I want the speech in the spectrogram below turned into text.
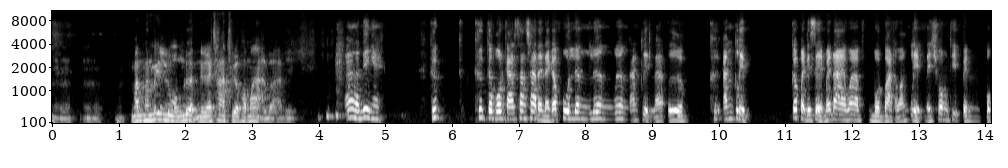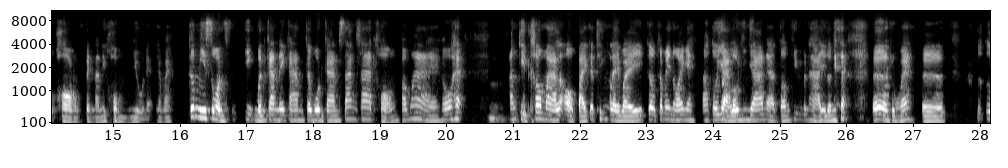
อืมอืมมันมันไม่รวมเลือดเนื้อชาติเชื้อพม่าหรือเปล่าครับพี่เออนี่ไง คือคือกระบวนการสร้างชาติไหนๆก็พูดเรื่องเรื่องเรื่องอังกฤษแล้วเออ คืออังกฤษก็ปฏิเสธไม่ได้ว่าบทบาทของอังกฤษในช่วงที่เป็นปกครองเป็นอาณานิคมอยู่เนี่ยใช่ไหมก็มีส่วนอีกเหมือนกันในการกระบวนการสร้างชาติของพม่าไงเพราะว่า อืมอังกฤษเข้ามาแล้วออกไปก็ทิ้งอะไรไว้ก็ก็ไม่น้อยไงเอาตัวอย่างโรฮิงญาเนี่ยตอนที่มีปัญหาอยู่ตอนเนี้ยเออถูกไหมเออโร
